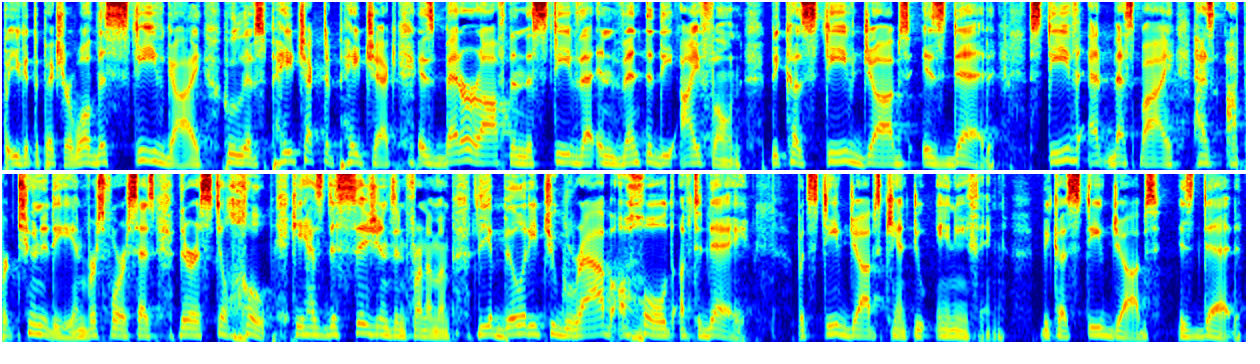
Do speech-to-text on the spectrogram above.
but you get the picture. Well, this Steve guy who lives paycheck to paycheck is better off than the Steve that invented the iPhone because Steve Jobs is dead. Steve at Best Buy has opportunity. And verse 4 says, There is still hope. He has decisions in front of him, the ability to grab a hold of today. But Steve Jobs can't do anything because Steve Jobs is dead.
